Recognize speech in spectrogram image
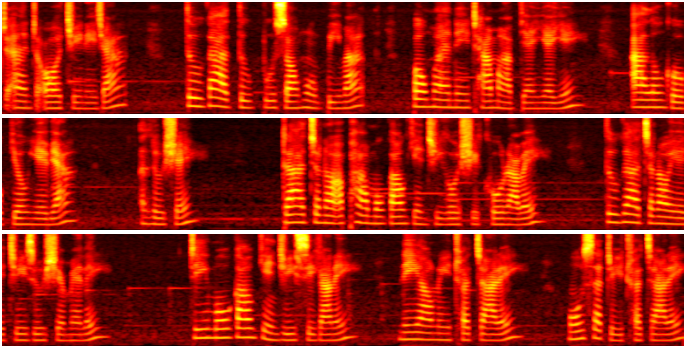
တအံ့တော်ကြည့်နေကြသူကသူပူဇော်မှုပြီးမှပုံမှန်နေထားမှပြန်ရရင်အားလုံးကိုပြုံးရဗျအလှရှင်ဒါကျွန်တော်အဖမိုးကောင်းကင်ကြီးကိုရှိခိုးတာပဲသူကကျွန်တော်ရဲ့ဂျေဇုရှင်ပဲလေဒီမိုးကောင်းကင်ကြီးစီကနေနေအောင်နေထွက်ကြတယ် မိုးဆက်တွေထွက်ကြတယ်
